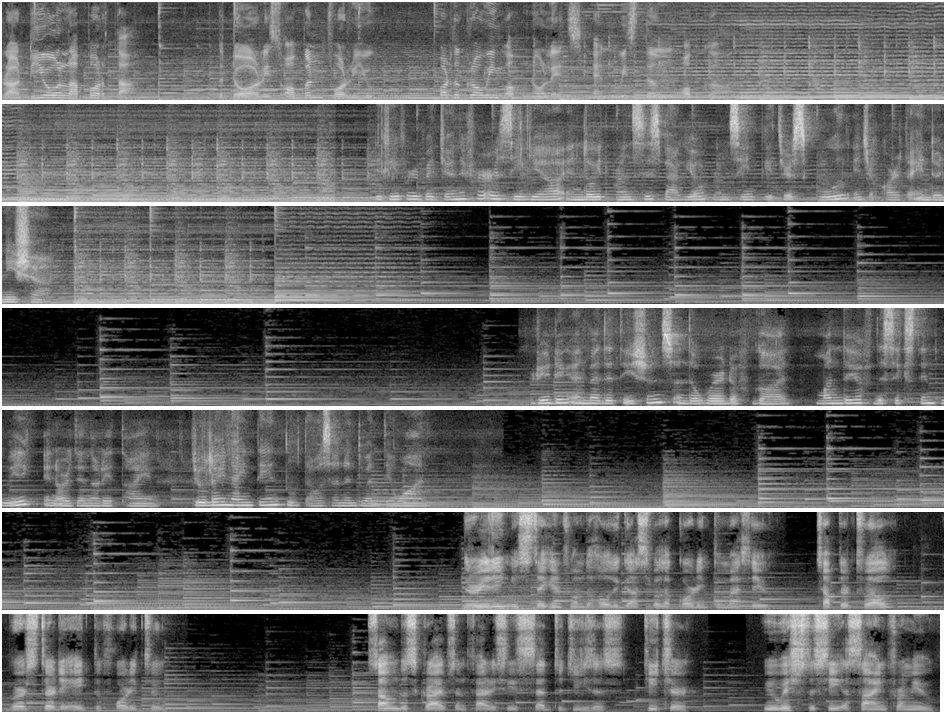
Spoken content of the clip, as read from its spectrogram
Radio La Porta. The door is open for you for the growing of knowledge and wisdom of God. Delivered by Jennifer Arcilla and Lloyd Francis Baguio from St. Peter's School in Jakarta, Indonesia. Reading and Meditations on the Word of God, Monday of the 16th week in Ordinary Time, July 19, 2021. The reading is taken from the Holy Gospel according to Matthew, chapter 12, verse 38 to 42. Some of the scribes and Pharisees said to Jesus, Teacher, we wish to see a sign from you.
